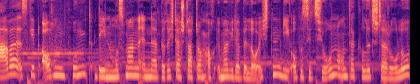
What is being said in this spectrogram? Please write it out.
Aber es gibt auch einen Punkt, den muss man in der Berichterstattung auch immer wieder beleuchten. Die Opposition unter Kilic Darolo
